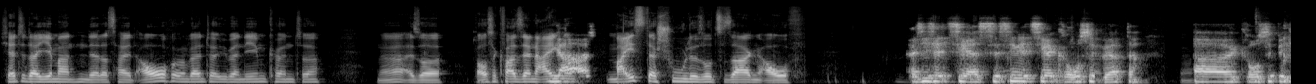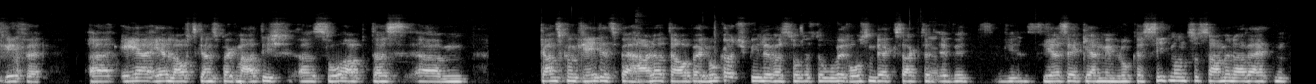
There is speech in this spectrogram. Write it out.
ich hätte da jemanden, der das halt auch eventuell übernehmen könnte. Ne? Also baust du quasi deine eigene ja, Meisterschule sozusagen auf. Es, ist jetzt sehr, es sind jetzt sehr große Wörter, ja. äh, große Begriffe. Äh, eher eher läuft es ganz pragmatisch äh, so ab, dass ähm, ganz konkret jetzt bei Hallertau, bei Lookout-Spiele war es so, dass der Uwe Rosenberg gesagt hat, ja. er wird sehr, sehr gern mit dem Lukas Sigmund zusammenarbeiten,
